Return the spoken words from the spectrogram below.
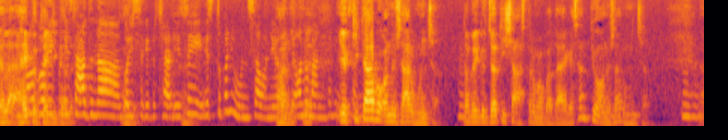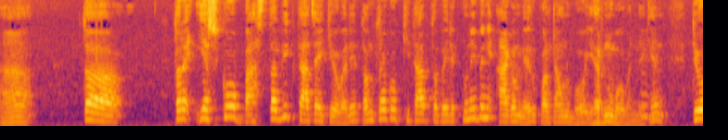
यसलाई साधना गरिसके पछाडि चाहिँ यस्तो पनि हुन्छ भन्ने अनुमान पनि यो। किताब अनुसार हुन्छ। तपाईँको जति शास्त्रमा बताएका छन् त्यो अनुसार हुन्छ। त तर यसको वास्तविकता चाहिँ के हो भने तन्त्रको किताब तपाईँले कुनै पनि आगमहरू पल्टाउनु भयो हेर्नुभयो भनेदेखि त्यो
